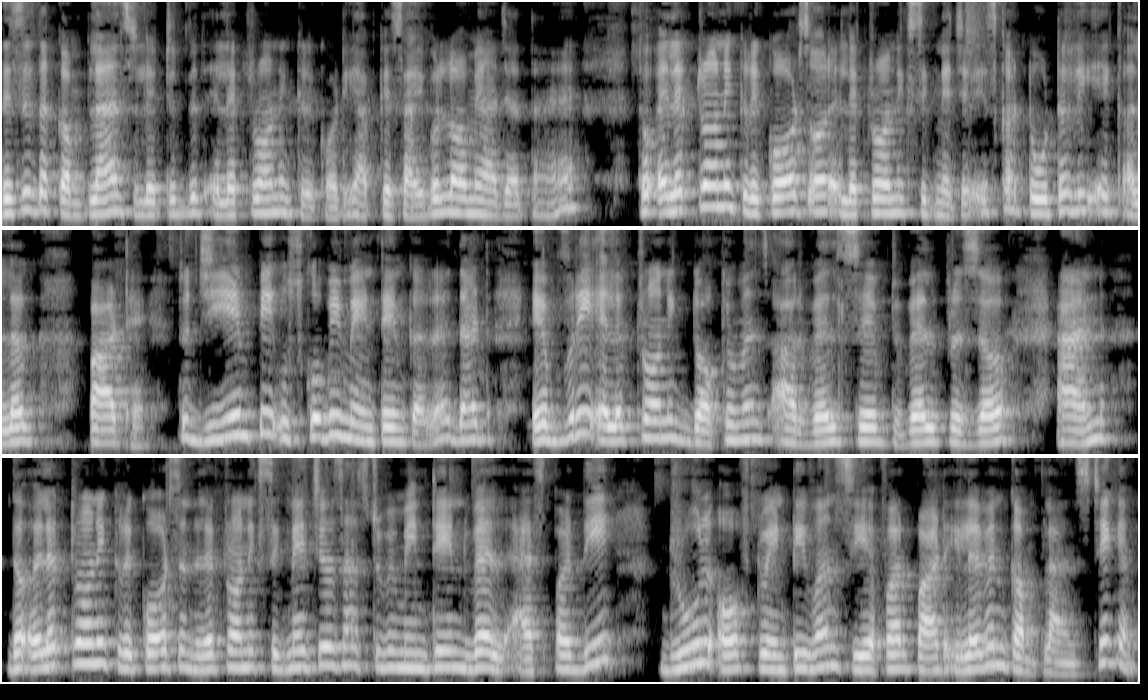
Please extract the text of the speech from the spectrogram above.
this is the compliance related with electronic record ये आपके साइबर लॉ में आ जाता है। तो इलेक्ट्रॉनिक रिकॉर्ड्स और इलेक्ट्रॉनिक सिग्नेचर इसका टोटली एक अलग पार्ट है। तो जीएमपी उसको भी मेंटेन कर रहा है that every electronic documents are well saved well preserve and the electronic records and electronic signatures has to be maintain well as per the rule of twenty one C F R part eleven compliance ठीक है?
